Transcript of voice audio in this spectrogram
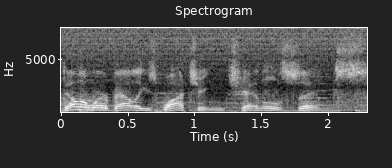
Delaware Valley's watching Channel 6.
